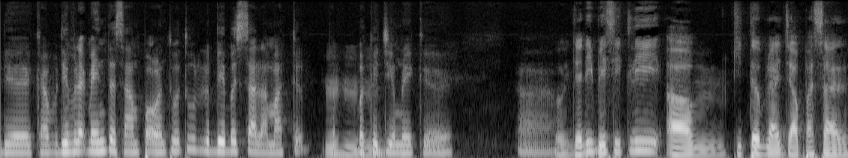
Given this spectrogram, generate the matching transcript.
dia cover developmental sampai orang tua tu lebih besar lah market Mhm. bekerja mereka. Ah, Oh, jadi basically um, kita belajar pasal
